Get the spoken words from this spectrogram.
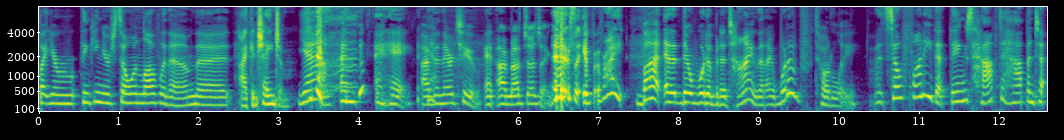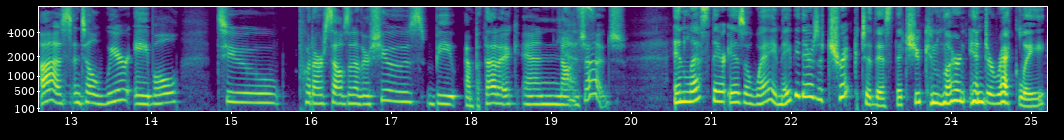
but you're thinking you're so in love with him that, I can change him. yeah. And hey, I've been there too, and I'm not judging. right. But uh, there would have been a time that I would have totally. It's so funny that things have to happen to us until we're able to put ourselves in other shoes, be empathetic, and not judge. Unless there is a way, maybe there's a trick to this that you can learn indirectly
